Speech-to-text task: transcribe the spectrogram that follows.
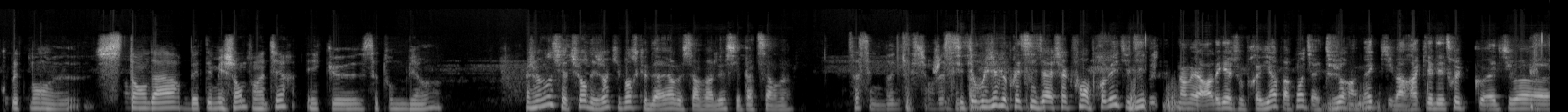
complètement euh, standards, bêtes et méchantes, on va dire, et que ça tourne bien. Je me demande s'il y a toujours des gens qui pensent que derrière le serverless, il n'y a pas de serveur. Ça, c'est une bonne question. Je sais Si t'es pas. obligé de le préciser à chaque fois en premier, tu dis non mais alors les gars, je vous préviens. Par contre, il y a toujours un mec qui va raquer des trucs, quoi. Tu vois.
